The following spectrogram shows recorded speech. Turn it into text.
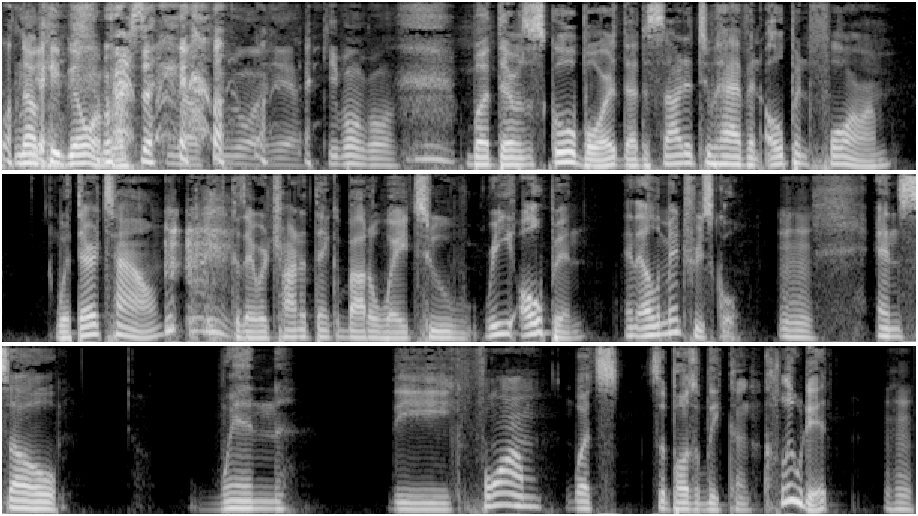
yeah. No, keep going, bro. no, keep going. Yeah, keep on going. But there was a school board that decided to have an open forum with their town because they were trying to think about a way to reopen an elementary school. Mm-hmm. And so when the forum was supposedly concluded, Mhm.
